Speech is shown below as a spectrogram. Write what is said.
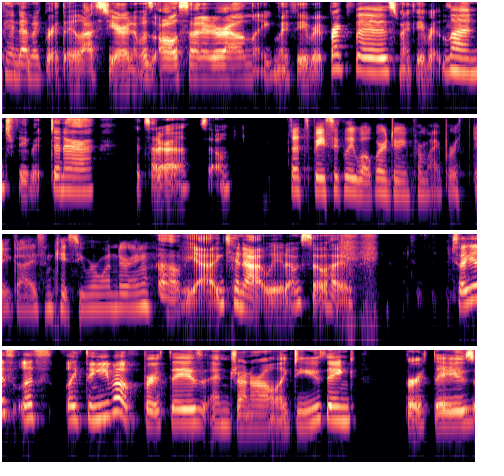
pandemic birthday last year, and it was all centered around like my favorite breakfast, my favorite lunch, favorite dinner, etc. So, That's basically what we're doing for my birthday, guys, in case you were wondering. oh yeah, I cannot wait. I'm so hyped. So I guess let's like thinking about birthdays in general. Like, do you think birthdays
